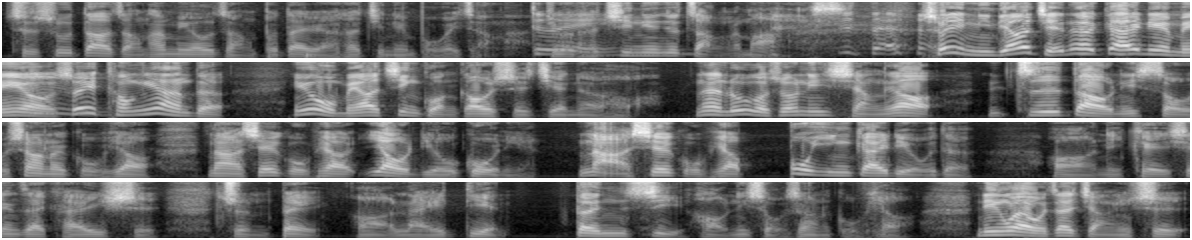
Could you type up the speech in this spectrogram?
指数大涨，它没有涨，不代表它今天不会涨啊，就对它今天就涨了嘛。是的，所以你了解那个概念没有？嗯所以同样的，因为我们要进广告时间了哈。那如果说你想要知道你手上的股票哪些股票要留过年，哪些股票不应该留的啊，你可以现在开始准备啊，来电登记好你手上的股票。另外，我再讲一次，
